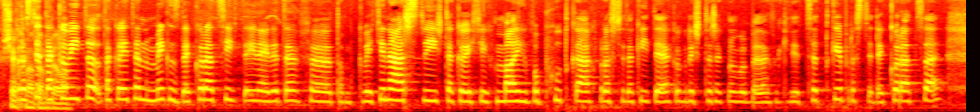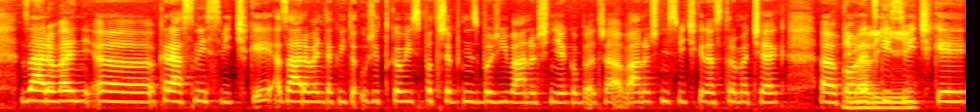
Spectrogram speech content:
Všechno prostě takový, to, takový ten mix dekorací, který najdete v eh, tom květinářství, v takových těch malých obchůdkách, prostě takový ty, jako když to řeknu blbě, tak taky ty cetky, prostě dekorace, zároveň uh, krásné svíčky a zároveň takový to užitkový spotřební zboží vánoční, jako byly třeba vánoční svíčky na stromeček, uh, konecký svíčky,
